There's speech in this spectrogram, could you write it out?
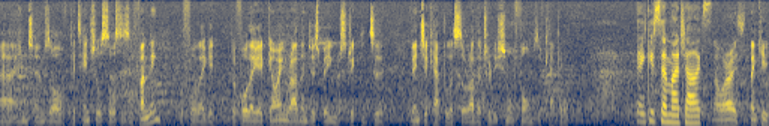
uh, in terms of potential sources of funding before they get before they get going, rather than just being restricted to venture capitalists or other traditional forms of capital. Thank you so much, Alex. No worries. Thank you.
